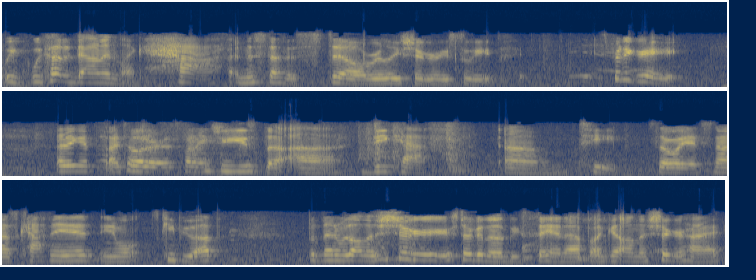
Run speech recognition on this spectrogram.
we we cut it down in like half, and this stuff is still really sugary sweet. It's pretty great. I think it's. I told her it's funny. She used the uh, decaf um, tea, so it's not as caffeinated. It won't keep you up. But then with all the sugar, you're still gonna be staying up and get on the sugar high.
